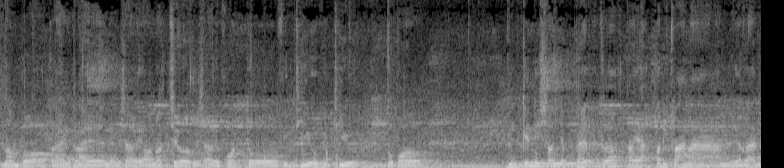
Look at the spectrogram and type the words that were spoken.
nompo klien-klien nek misalnya ono job misalnya foto video video engko mungkin iso nyebar ke kayak periklanan ya kan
